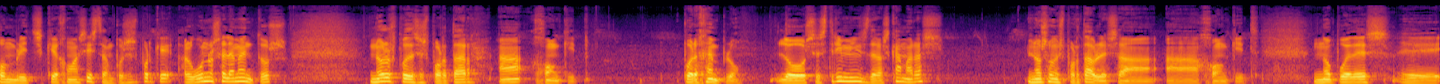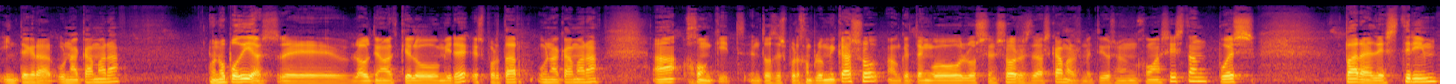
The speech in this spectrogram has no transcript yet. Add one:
Homebridge que Home Assistant, pues es porque algunos elementos no los puedes exportar a HomeKit. Por ejemplo, los streamings de las cámaras no son exportables a, HomeKit. No puedes eh, integrar una cámara no podías, eh, la última vez que lo miré, exportar una cámara a HomeKit. Entonces, por ejemplo, en mi caso, aunque tengo los sensores de las cámaras metidos en Home Assistant, pues para el stream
